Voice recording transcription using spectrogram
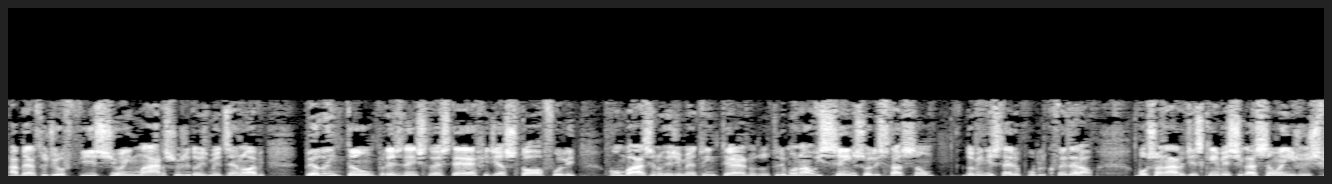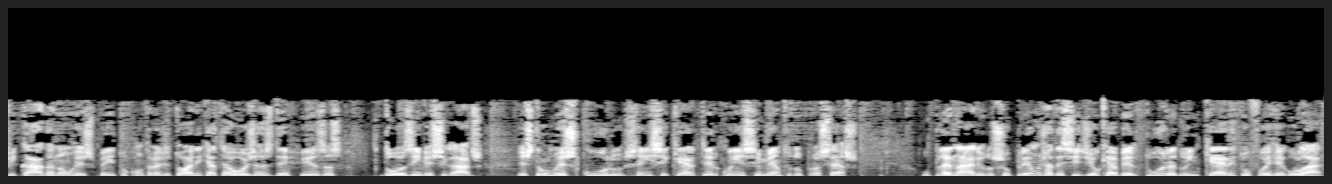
aberto de ofício em março de 2019 pelo então presidente do STF, Dias Toffoli, com base no regimento interno do tribunal e sem solicitação do Ministério Público Federal. Bolsonaro diz que a investigação é injustificada, não respeita o contraditório e que até hoje as defesas dos investigados estão no escuro, sem sequer ter conhecimento do processo. O plenário do Supremo já decidiu que a abertura do inquérito foi regular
